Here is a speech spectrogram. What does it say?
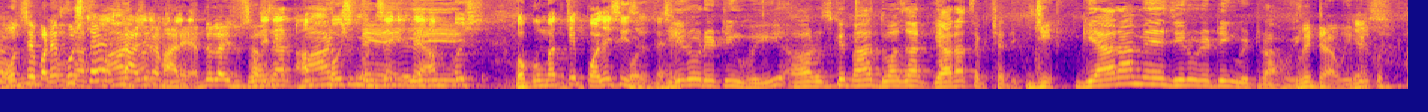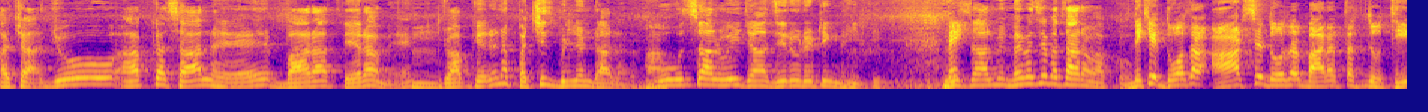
उनसे बड़े खुश थे हमारे अब्दुल्ला यूसुफ साहब। हम खुश उनसे नहीं थे हम खुश। हुकूमत की पॉलिसी से ज़ीरो रेटिंग हुई और उसके बाद 2011 तक चली। जी। 11 में ज़ीरो रेटिंग विड्रा हुई। विड्रा हुई बिल्कुल। अच्छा जो आपका साल है 12 13 में जो आप कह रहे हैं ना 25 बिलियन डॉलर हाँ। वो उस साल हुई जहाँ ज़ीरो रेटिंग नहीं थी। नहीं। इस साल में मैं वैसे बता रहा हूँ आपको। देखिए 2008 से 2012 तक जो थी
